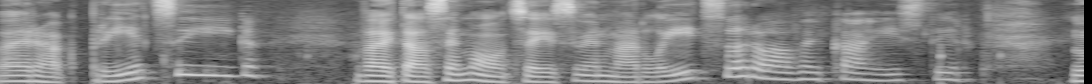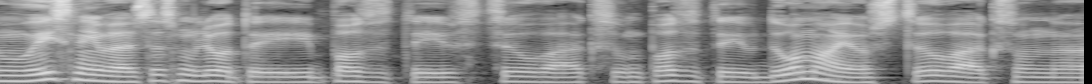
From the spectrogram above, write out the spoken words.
vairāk priecīga, Vai tās emocijas vienmēr līdzsvarā, vai kā īsti ir? Nu, īsnībā es esmu ļoti pozitīvs cilvēks un pozitīvi domājošs cilvēks, un uh,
